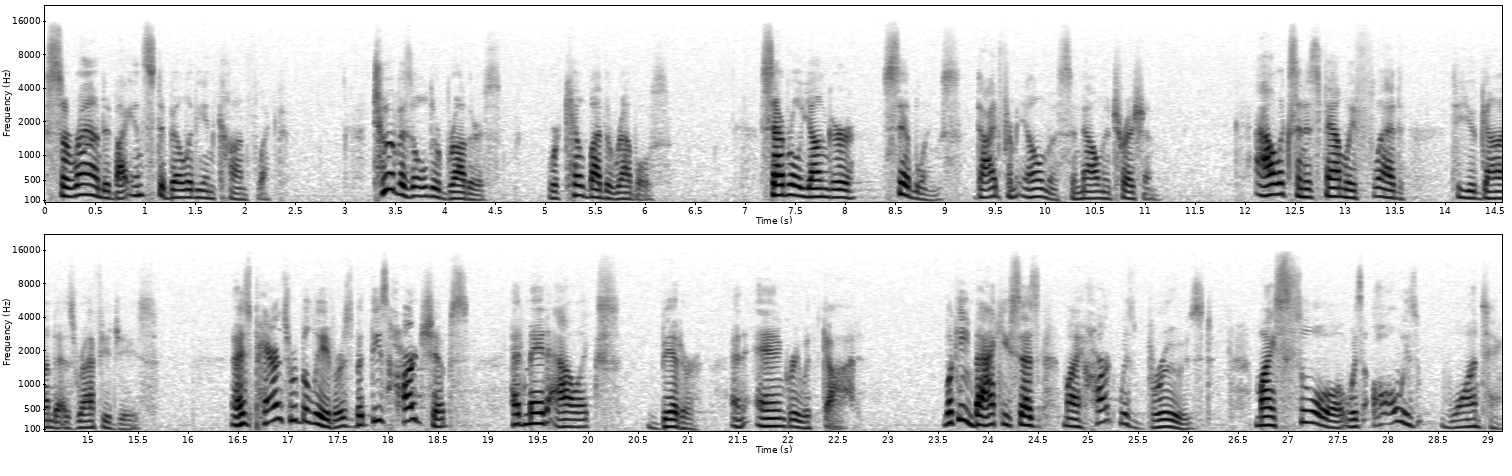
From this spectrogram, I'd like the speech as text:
surrounded by instability and conflict. Two of his older brothers were killed by the rebels. Several younger siblings died from illness and malnutrition. Alex and his family fled to Uganda as refugees. Now, his parents were believers, but these hardships had made Alex bitter and angry with God. Looking back, he says, My heart was bruised. My soul was always wanting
